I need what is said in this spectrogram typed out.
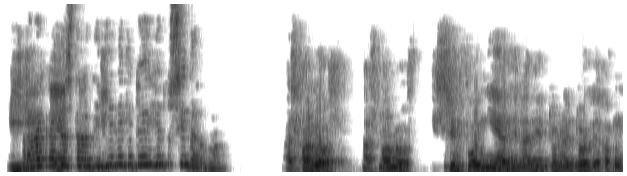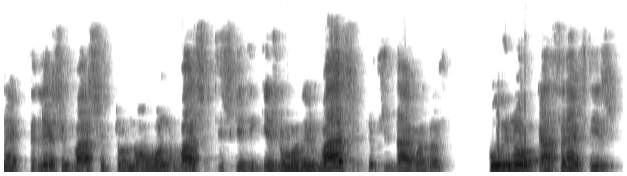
η Άρα καταστρατηγείται και το ίδιο το Σύνταγμα. Ασφαλώς, ασφαλώς. Η συμφωνία δηλαδή των εντολέων να εκτελέσει βάση των νόμων, βάση της σχετικής νομοθεσίας, βάση του συντάγματος, που είναι ο καθρέφτης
